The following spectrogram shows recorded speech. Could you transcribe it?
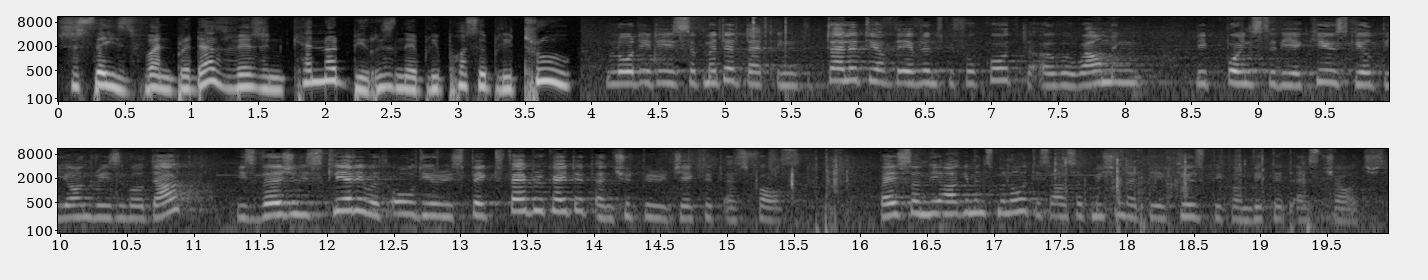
she says Van Breda's version cannot be reasonably possibly true. Lord, it is submitted that in the totality of the evidence before court, the overwhelmingly points to the accused guilt beyond reasonable doubt. His version is clearly, with all due respect, fabricated and should be rejected as false. Based on the arguments, my Lord, is our submission that the accused be convicted as charged.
